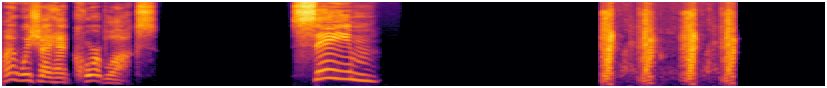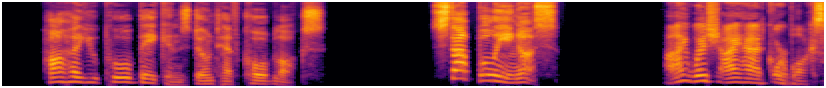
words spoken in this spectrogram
I wish I had Korblox. Same! Haha, you poor bacons don't have Korblox. Stop bullying us. I wish I had Korblox.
